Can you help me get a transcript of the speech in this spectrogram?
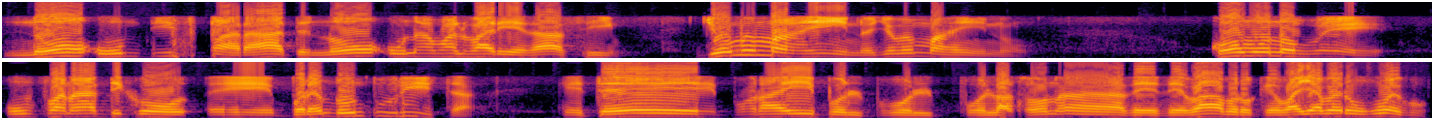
no un disparate, no una barbaridad así. Yo me imagino, yo me imagino cómo nos ve un fanático, eh, por ejemplo, un turista que esté por ahí, por, por, por la zona de, de Bávaro, que vaya a ver un juego,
